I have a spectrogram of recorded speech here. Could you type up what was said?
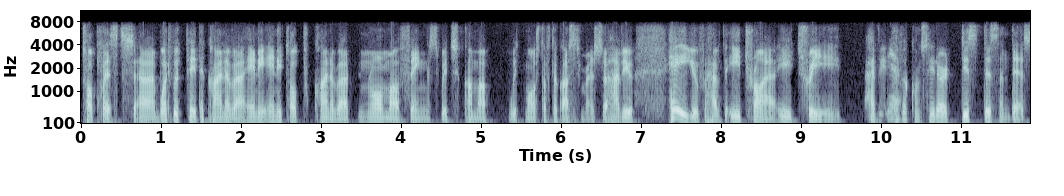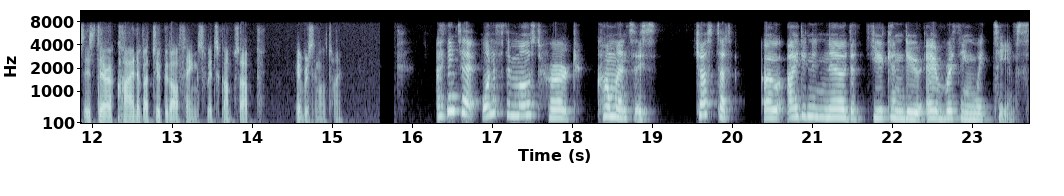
top lists. Uh, what would be the kind of uh, any any top kind of uh, normal things which come up with most of the customers? So have you, hey, you have the E3, E3. Have you yeah. ever considered this, this, and this? Is there a kind of a typical things which comes up every single time? I think that one of the most heard comments is just that, oh, I didn't know that you can do everything with Teams.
